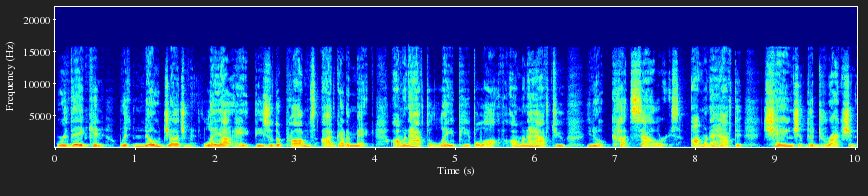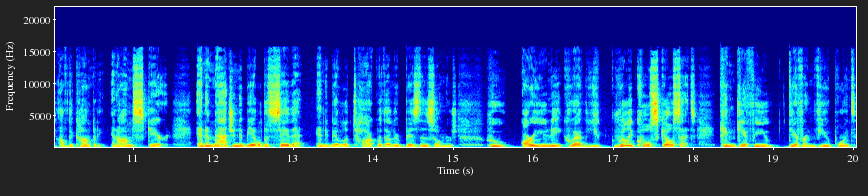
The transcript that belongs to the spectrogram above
where they can, with no judgment, lay out, hey, these are the problems I've got to make. I'm going to have to lay people off. I'm going to have to, you know, cut salaries. I'm going to have to change the direction of the company. And I'm scared. And imagine to be able to say that and to be able to talk with other business owners who are unique, who have really cool skill sets, can give you different viewpoints,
